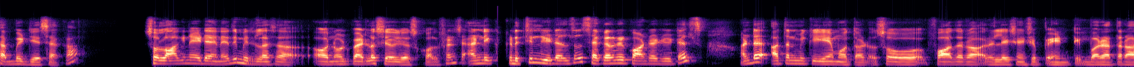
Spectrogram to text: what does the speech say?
సబ్మిట్ చేశాక. సో లాగిన్ ఐడి అనేది మీరు ఇలా నోట్ ప్యాడ్లో సేవ్ చేసుకోవాలి ఫ్రెండ్స్ అండ్ ఇక్కడ ఇచ్చిన డీటెయిల్స్ సెకండరీ కాంటాక్ట్ డీటెయిల్స్ అంటే అతను మీకు ఏమవుతాడు? సో ఫాదర్ రిలేషన్షిప్ ఏంటి? బ్రదరా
